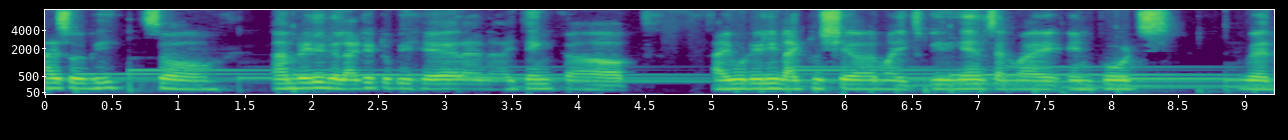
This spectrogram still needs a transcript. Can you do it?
Hi, Surbi. So, I'm really delighted to be here, and I think uh, I would really like to share my experience and my inputs with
